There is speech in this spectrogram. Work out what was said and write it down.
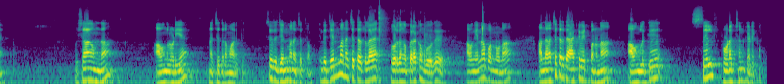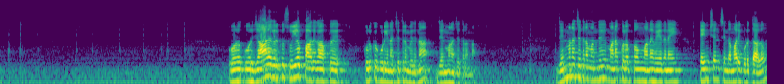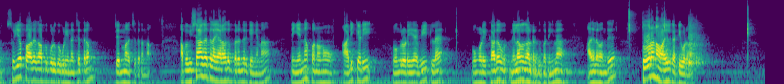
விஷாகம் தான் அவங்களுடைய நட்சத்திரமாக இருக்குது ஸோ இது ஜென்ம நட்சத்திரம். இந்த ஜென்ம நட்சத்திரத்தில் ஒருத்தவங்க பிறக்கும்போது அவங்க என்ன பண்ணணுன்னா அந்த நட்சத்திரத்தை ஆக்டிவேட் பண்ணுனா அவங்களுக்கு செல்ஃப் ப்ரொடக்ஷன் கிடைக்கும். ஒரு ஒரு ஜாதகருக்கு சுய பாதுகாப்பு கொடுக்கக்கூடிய நட்சத்திரம் எதுனா ஜென்ம நட்சத்திரம் தான் ஜென்ம நட்சத்திரம் வந்து மனக்குழப்பம் மனவேதனை டென்ஷன்ஸ் இந்த மாதிரி கொடுத்தாலும் சுய பாதுகாப்பு கொடுக்கக்கூடிய நட்சத்திரம் ஜென்ம நட்சத்திரம் தான். அப்போ விசாகத்தில் யாராவது பிறந்திருக்கீங்கன்னா நீங்கள் என்ன பண்ணணும்? அடிக்கடி உங்களுடைய வீட்டில் உங்களுடைய கதவு நிலவுகால் இருக்குது பார்த்தீங்களா அதில் வந்து தோரண வாயில் கட்டி விடணும்.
